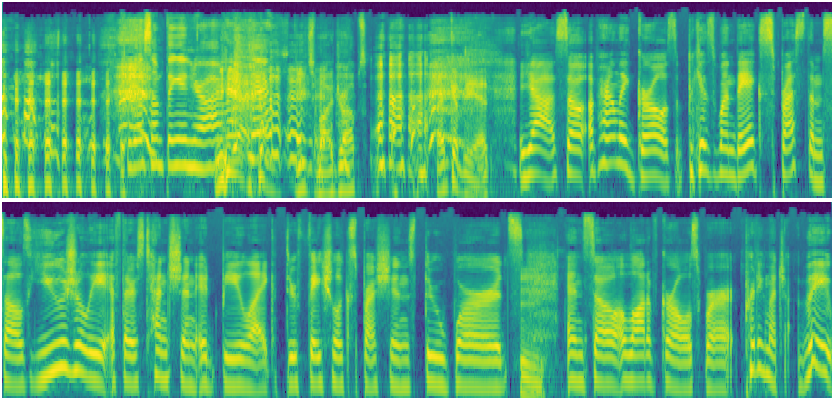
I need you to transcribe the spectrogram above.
You got something in your eye right there? yeah. Eat some eye drops. That could be it. Yeah, so apparently girls, because when they express themselves, usually if there's tension, it'd be like through facial expressions, through words. Hmm. And so a lot of girls were pretty much, they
